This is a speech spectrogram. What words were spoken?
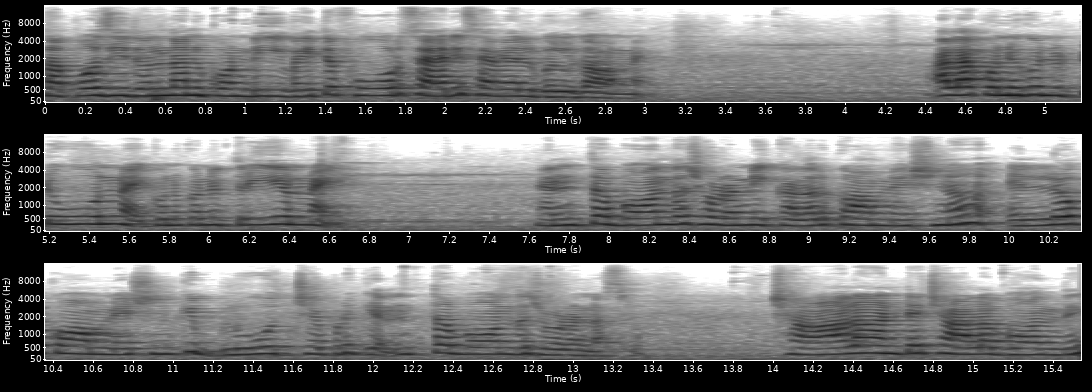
సపోజ్ ఇది ఉందనుకోండి ఇవైతే ఫోర్ శారీస్ అవైలబుల్గా ఉన్నాయి. అలా కొన్ని కొన్ని టూ ఉన్నాయి కొన్ని కొన్ని త్రీ ఉన్నాయి. ఎంత బాగుందో చూడండి ఈ కలర్ కాంబినేషన్ ఎల్లో కాంబినేషన్కి బ్లూ వచ్చేప్పటికి ఎంత బాగుందో చూడండి అసలు. చాలా అంటే చాలా బాగుంది.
